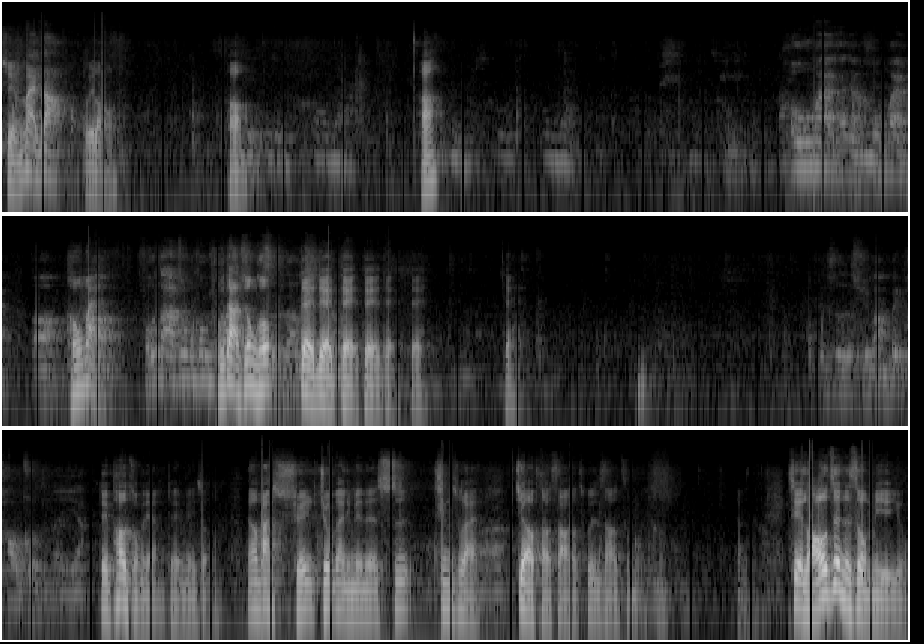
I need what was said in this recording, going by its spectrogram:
所以脉大为劳。好。啊？后脉，他讲后脉哦。后脉。福大中空。福大中空。对对对对对对对。就是。血管被泡肿了一样，对，泡肿一样，对，没错。然后把血血管里面的湿清出来，就要靠烧桂枝烧这母汤。所以劳症的时候我们也用。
